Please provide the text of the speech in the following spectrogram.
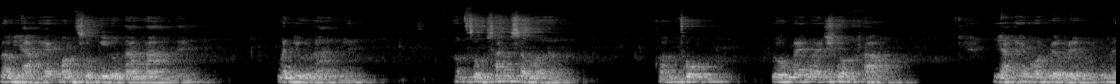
เราอยากให้ความสุขอยู่นานๆไหมมันอยู่นานไหมความสุขสั้นเสมอ ความทุกข์รู้ไหมว่าชั่วคราว อยากให้หมดเร็วๆใช่ไหม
